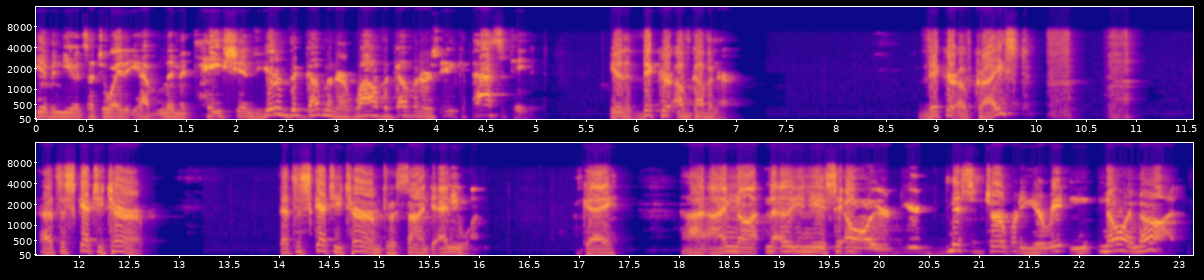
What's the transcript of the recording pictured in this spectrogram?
given you in such a way that you have limitations. You're the governor while the governor's incapacitated. You're the vicar of governor. Vicar of Christ? That's a sketchy term. That's a sketchy term to assign to anyone. Okay? I, am not. You say, "Oh, you're you're misinterpreting your written." No, I'm not.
